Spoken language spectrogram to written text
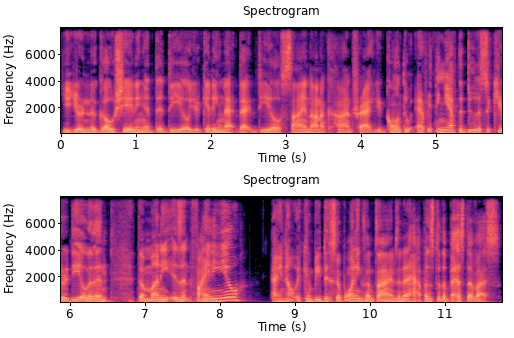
You, are negotiating a, the deal. You're getting that, that deal signed on a contract. You're going through everything you have to do to secure a deal, and then the money isn't finding you. I know it can be disappointing sometimes, and it happens to the best of us.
